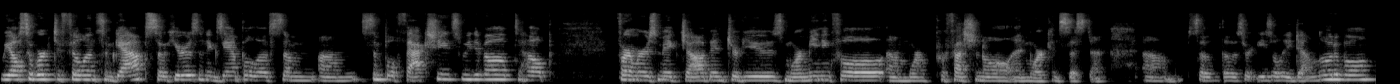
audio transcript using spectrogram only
we also work to fill in some gaps. So here's an example of some um, simple fact sheets we developed to help farmers make job interviews more meaningful, um, more professional, and more consistent. so those are easily downloadable.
